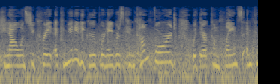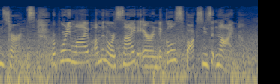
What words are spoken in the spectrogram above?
She now wants to create a community group where neighbors can come forward with their complaints and concerns. Reporting live on the north side, Erin Nichols, Fox News at 9.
